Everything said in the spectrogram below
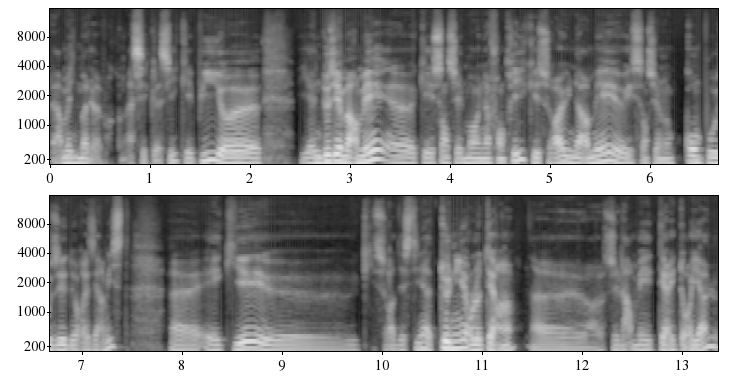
l'armée de manœuvre, assez classique. Et puis, euh, il y a une deuxième armée euh, qui est essentiellement une infanterie, qui sera une armée essentiellement composée de réservistes et qui, est, qui sera destinée à tenir le terrain. c'est l'armée territoriale,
